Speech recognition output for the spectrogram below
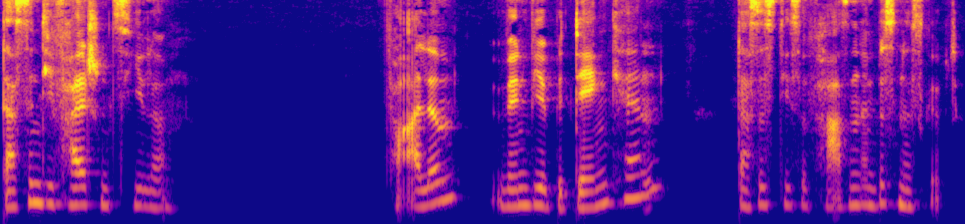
Das sind die falschen Ziele. Vor allem, wenn wir bedenken, dass es diese Phasen im Business gibt.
